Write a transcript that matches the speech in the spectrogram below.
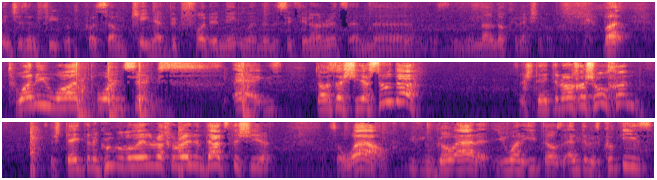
inches and feet, was because some king had big foot in England in the 1600s, and uh, no, no connection. But 21.6 eggs does a sheer suda. So steht in Aruch. So in a group of Alei Recharedim. That's the shear. So wow, you can go at it. You want to eat those Entenmann's cookies?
